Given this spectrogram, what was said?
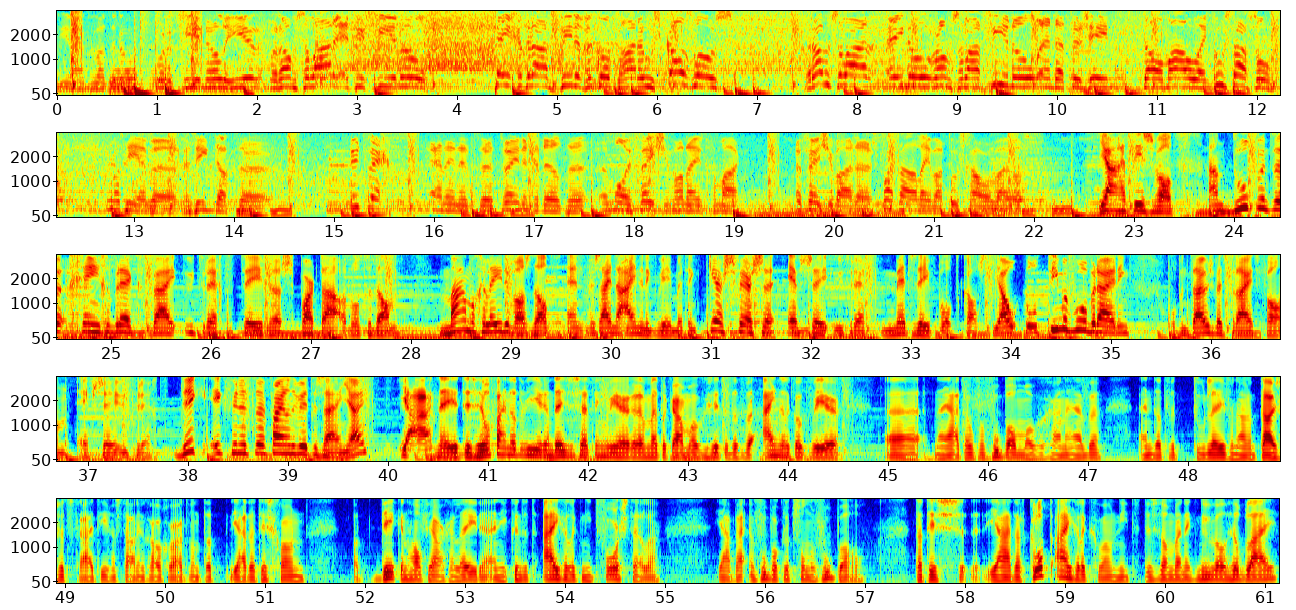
hier ruimte wat te doen. Wordt het 4-0 hier. Ramselaar, het is 4-0. Tegendraad binnengekopt, Harhoes kansloos. Ramselaar 1-0, Ramselaar 4-0 en daartussenin Dalmau en Gustafsson. Want die hebben gezien dat uh, Utrecht er in het uh, tweede gedeelte een mooi feestje van heeft gemaakt. Een feestje waar uh, Sparta alleen maar toeschouwer bij was. Ja, het is wat. Aan doelpunten geen gebrek bij Utrecht tegen Sparta Rotterdam. Maanden geleden was dat en we zijn er eindelijk weer met een kerstverse FC Utrecht Matchday podcast. Jouw ultieme voorbereiding op een thuiswedstrijd van FC Utrecht. Dick, ik vind het uh, fijn om er weer te zijn. Jij? Ja, nee, het is heel fijn dat we hier in deze setting weer uh, met elkaar mogen zitten. Dat we eindelijk ook weer uh, nou ja, het over voetbal mogen gaan hebben. En dat we toeleven naar een thuiswedstrijd hier in Stadion Galgenwaard. Want dat, ja, dat is gewoon wat dik een half jaar geleden. En je kunt het eigenlijk niet voorstellen ja, bij een voetbalclub zonder voetbal. Dat, is, ja, dat klopt eigenlijk gewoon niet. Dus dan ben ik nu wel heel blij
